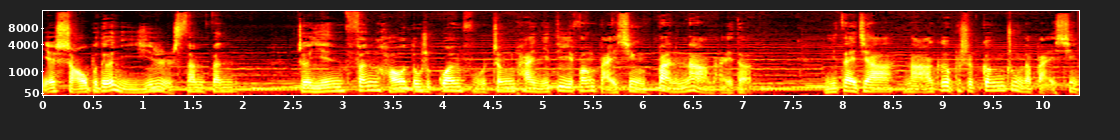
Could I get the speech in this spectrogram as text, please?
也少不得你一日三分。这银分毫都是官府征派你地方百姓办纳来的。你在家哪个不是耕种的百姓？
